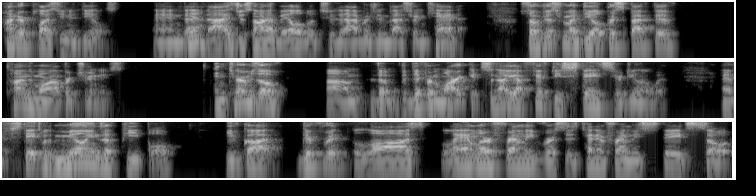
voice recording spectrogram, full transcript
100 plus unit deals. And yeah. that is just not available to the average investor in Canada. So just from a deal perspective, tons more opportunities. In terms of um, the, the different markets, so now you got 50 states you're dealing with and states with millions of people, you've got different laws, landlord friendly versus tenant friendly states. So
